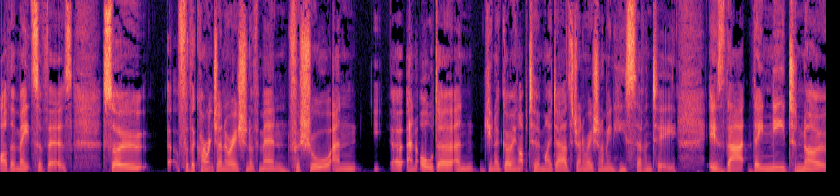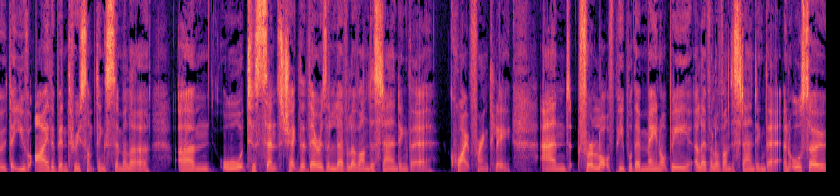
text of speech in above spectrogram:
other mates of theirs. So for the current generation of men, for sure, and uh, and older and you know going up to my dad's generation i mean he's 70 is that they need to know that you've either been through something similar um, or to sense check that there is a level of understanding there quite frankly. And for a lot of people there may not be a level of understanding there. And also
